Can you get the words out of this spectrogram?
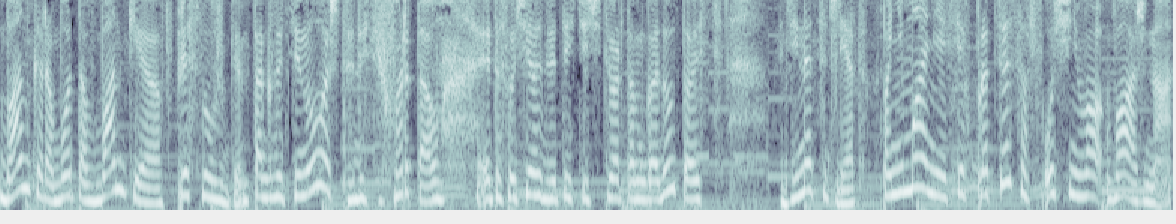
банк и работа в банке в пресс-службе. Так затянуло, что я до сих пор там. Это случилось в 2004 году, то есть 11 лет. Понимание всех процессов очень важно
